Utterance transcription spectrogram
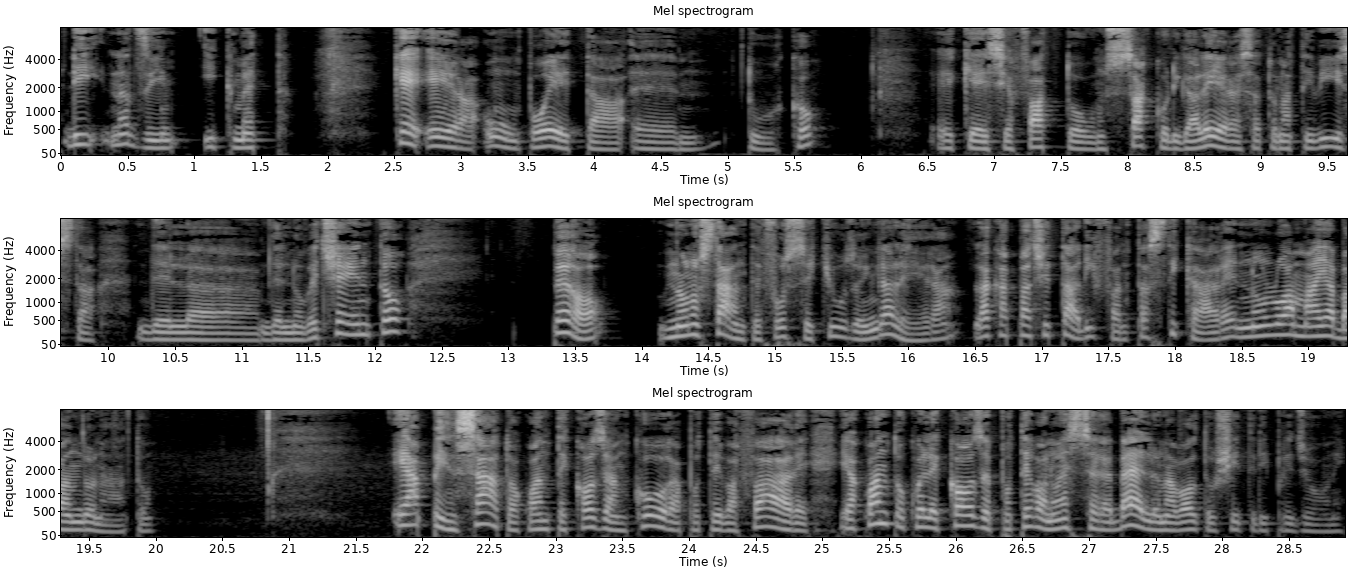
di Nazim Hikmet, che era un poeta eh, turco che si è fatto un sacco di galera, è stato un attivista del Novecento, però nonostante fosse chiuso in galera, la capacità di fantasticare non lo ha mai abbandonato. E ha pensato a quante cose ancora poteva fare e a quanto quelle cose potevano essere belle una volta usciti di prigione.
